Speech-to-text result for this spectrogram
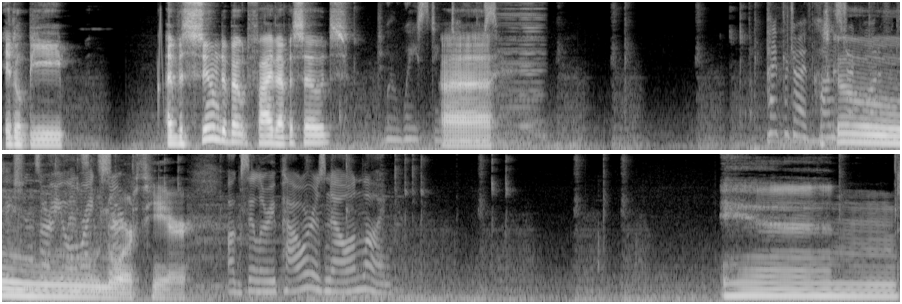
it'll be, I've assumed about five episodes. We're wasting Uh, Let's go modifications. Are you all right, sir? north here. Auxiliary power is now online. And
